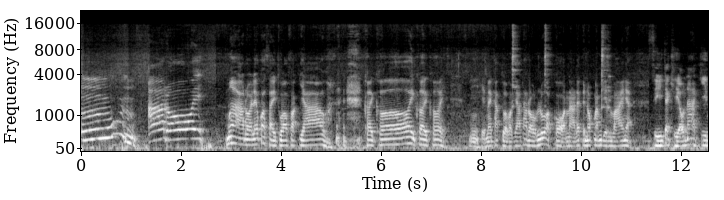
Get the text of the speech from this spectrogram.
อืมอร่อย เมื่ออร่อยแล้วก็ใส่ถั่วฝักยาว ค่อยๆค่อยๆ นี่เห็นไหมครับถั่วฝักยาวถ้าเราลวกก่อนนะแล้วเป็นนกน้ำเย็นไว้เนี่ย สีจะเขียวน่ากิน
